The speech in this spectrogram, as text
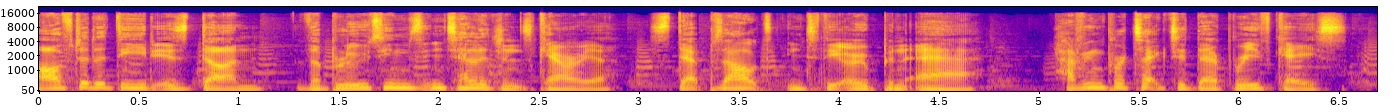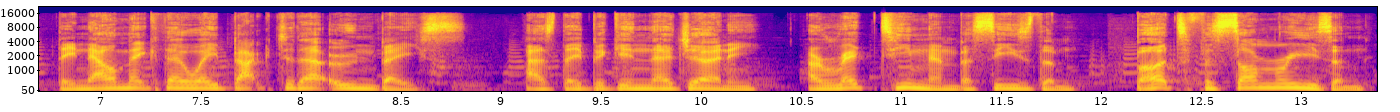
After the deed is done, the blue team's intelligence carrier steps out into the open air. Having protected their briefcase, they now make their way back to their own base. As they begin their journey, a red team member sees them, but for some reason,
